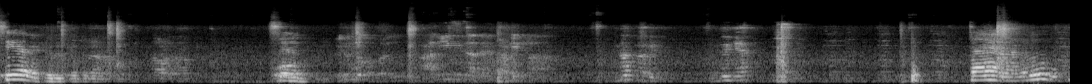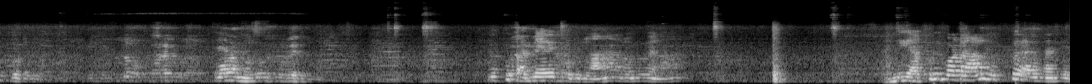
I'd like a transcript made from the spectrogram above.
சீரக பொடி போட்டுக்கலாம் சரி தேவையான அளவு உப்பு போட்டுக்கலாம் தேவையான அளவு உப்பு. உப்பு கம்மியாகவே போட்டுக்கலாம். ரொம்ப வேணாம். நீ எப்படி போட்டாலும் உப்பு அது மாதிரி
